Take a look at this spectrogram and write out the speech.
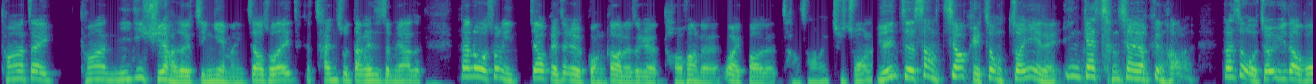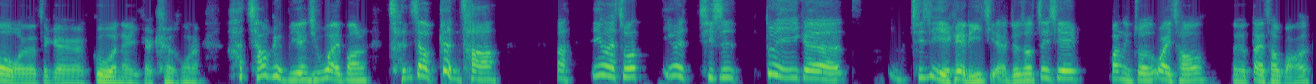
同样在同样你已经学好这个经验嘛，你知道说，哎，这个参数大概是怎么样子。但如果说你交给这个广告的这个投放的外包的厂商去做了，原则上交给这种专业人，应该成效要更好了。但是我就遇到过我的这个顾问的一个客户呢，他交给别人去外包呢，成效更差啊。因为说，因为其实对一个，其实也可以理解，就是说这些帮你做外操那个代操广告，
